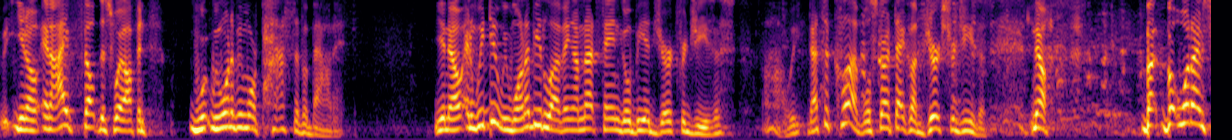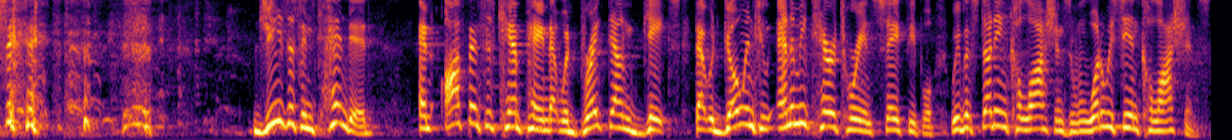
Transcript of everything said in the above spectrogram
you know, and I've felt this way often, we want to be more passive about it. You know, and we do. We want to be loving. I'm not saying go be a jerk for Jesus. Ah, we, that's a club. We'll start that club, Jerks for Jesus. No, but, but what I'm saying, Jesus intended an offensive campaign that would break down gates, that would go into enemy territory and save people. We've been studying Colossians, and what do we see in Colossians?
